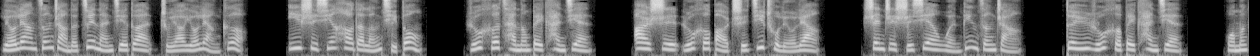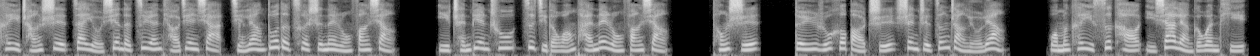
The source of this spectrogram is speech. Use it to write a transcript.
流量增长的最难阶段主要有两个：一是新号的冷启动，如何才能被看见；二是如何保持基础流量，甚至实现稳定增长。对于如何被看见，我们可以尝试在有限的资源条件下，尽量多的测试内容方向，以沉淀出自己的王牌内容方向。同时，对于如何保持甚至增长流量，我们可以思考以下两个问题：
